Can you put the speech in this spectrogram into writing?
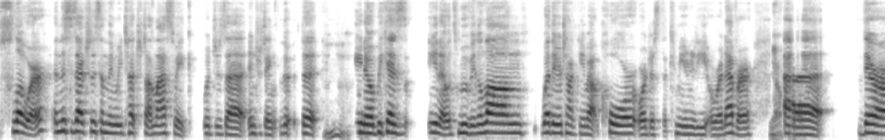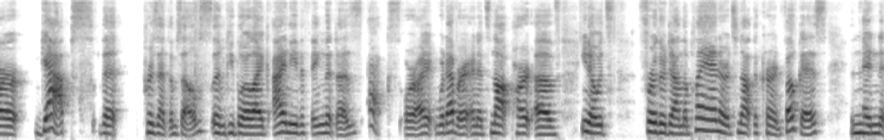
slower, and this is actually something we touched on last week, which is uh, interesting. The, the Mm, you know because you know it's moving along, whether you're talking about core or just the community or whatever. Yeah. Uh, there are gaps that present themselves, and people are like, "I need a thing that does X or I whatever," and it's not part of you know it's further down the plan or it's not the current focus, and then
